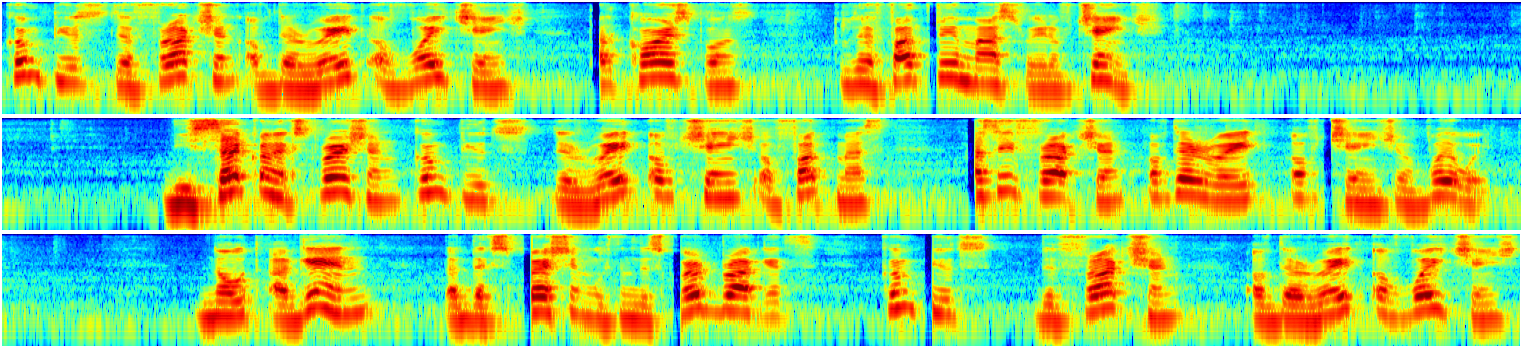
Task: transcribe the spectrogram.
computes the fraction of the rate of weight change that corresponds to the fat-free mass rate of change. The second expression computes the rate of change of fat mass as a fraction of the rate of change of body weight. Note again that the expression within the square brackets computes the fraction of the rate of weight change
